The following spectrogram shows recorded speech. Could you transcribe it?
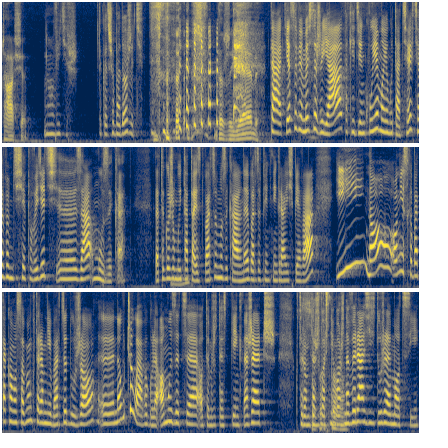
czasie. No widzisz, tylko trzeba dożyć. Dożyjemy. Tak, ja sobie myślę, że ja takie dziękuję mojemu tacie. Chciałabym dzisiaj powiedzieć e, za muzykę. Dlatego, że mój tata jest bardzo muzykalny, bardzo pięknie gra i śpiewa. I no, on jest chyba taką osobą, która mnie bardzo dużo e, nauczyła w ogóle o muzyce, o tym, że to jest piękna rzecz, którą też Super właśnie sprawa. można wyrazić, dużo emocji.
